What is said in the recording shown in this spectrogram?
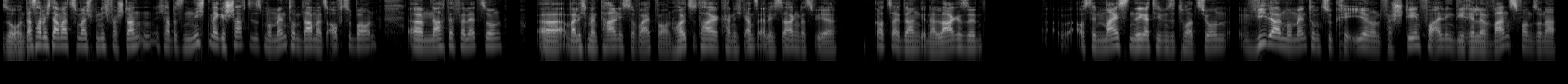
So, und das habe ich damals zum Beispiel nicht verstanden. Ich habe es nicht mehr geschafft, dieses Momentum damals aufzubauen, ähm, nach der Verletzung, äh, weil ich mental nicht so weit war. Und heutzutage kann ich ganz ehrlich sagen, dass wir Gott sei Dank in der Lage sind, äh, aus den meisten negativen Situationen wieder ein Momentum zu kreieren und verstehen vor allen Dingen die Relevanz von so, einer,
